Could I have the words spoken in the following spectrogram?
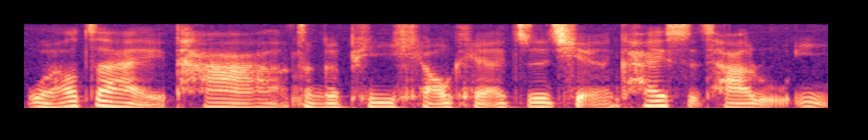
我要在它整个皮挑起来之前开始擦乳液。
